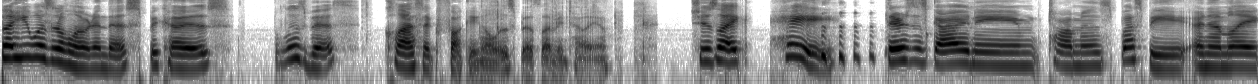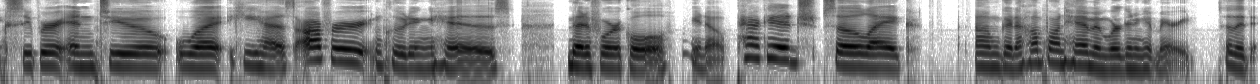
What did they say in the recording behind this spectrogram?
but he wasn't alone in this because Elizabeth, classic fucking Elizabeth, let me tell you. She's like, hey, there's this guy named Thomas Busby, and I'm like super into what he has to offer, including his metaphorical, you know, package. So, like, I'm gonna hump on him and we're gonna get married. So they did.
